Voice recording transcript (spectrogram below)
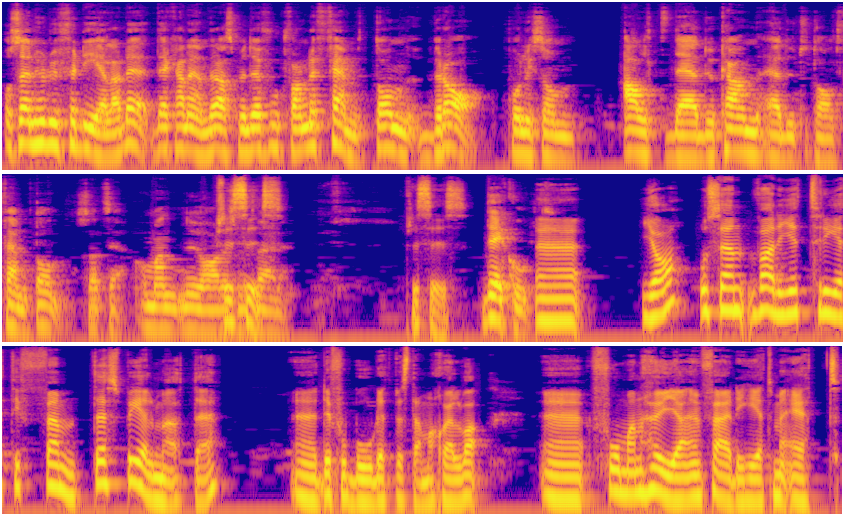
Och sen hur du fördelar det, det kan ändras, men du är fortfarande 15 bra på liksom allt det du kan är du totalt 15, så att säga. Om man nu har det som ett Precis. värde. Precis. Det är coolt. Eh, ja, och sen varje 3 till femte spelmöte, eh, det får bordet bestämma själva, eh, får man höja en färdighet med ett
